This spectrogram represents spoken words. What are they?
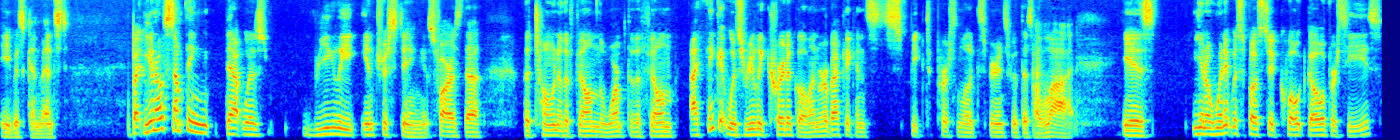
he was convinced. But you know, something that was really interesting as far as the the tone of the film, the warmth of the film. I think it was really critical, and Rebecca can speak to personal experience with this a lot. Is you know when it was supposed to quote go overseas,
